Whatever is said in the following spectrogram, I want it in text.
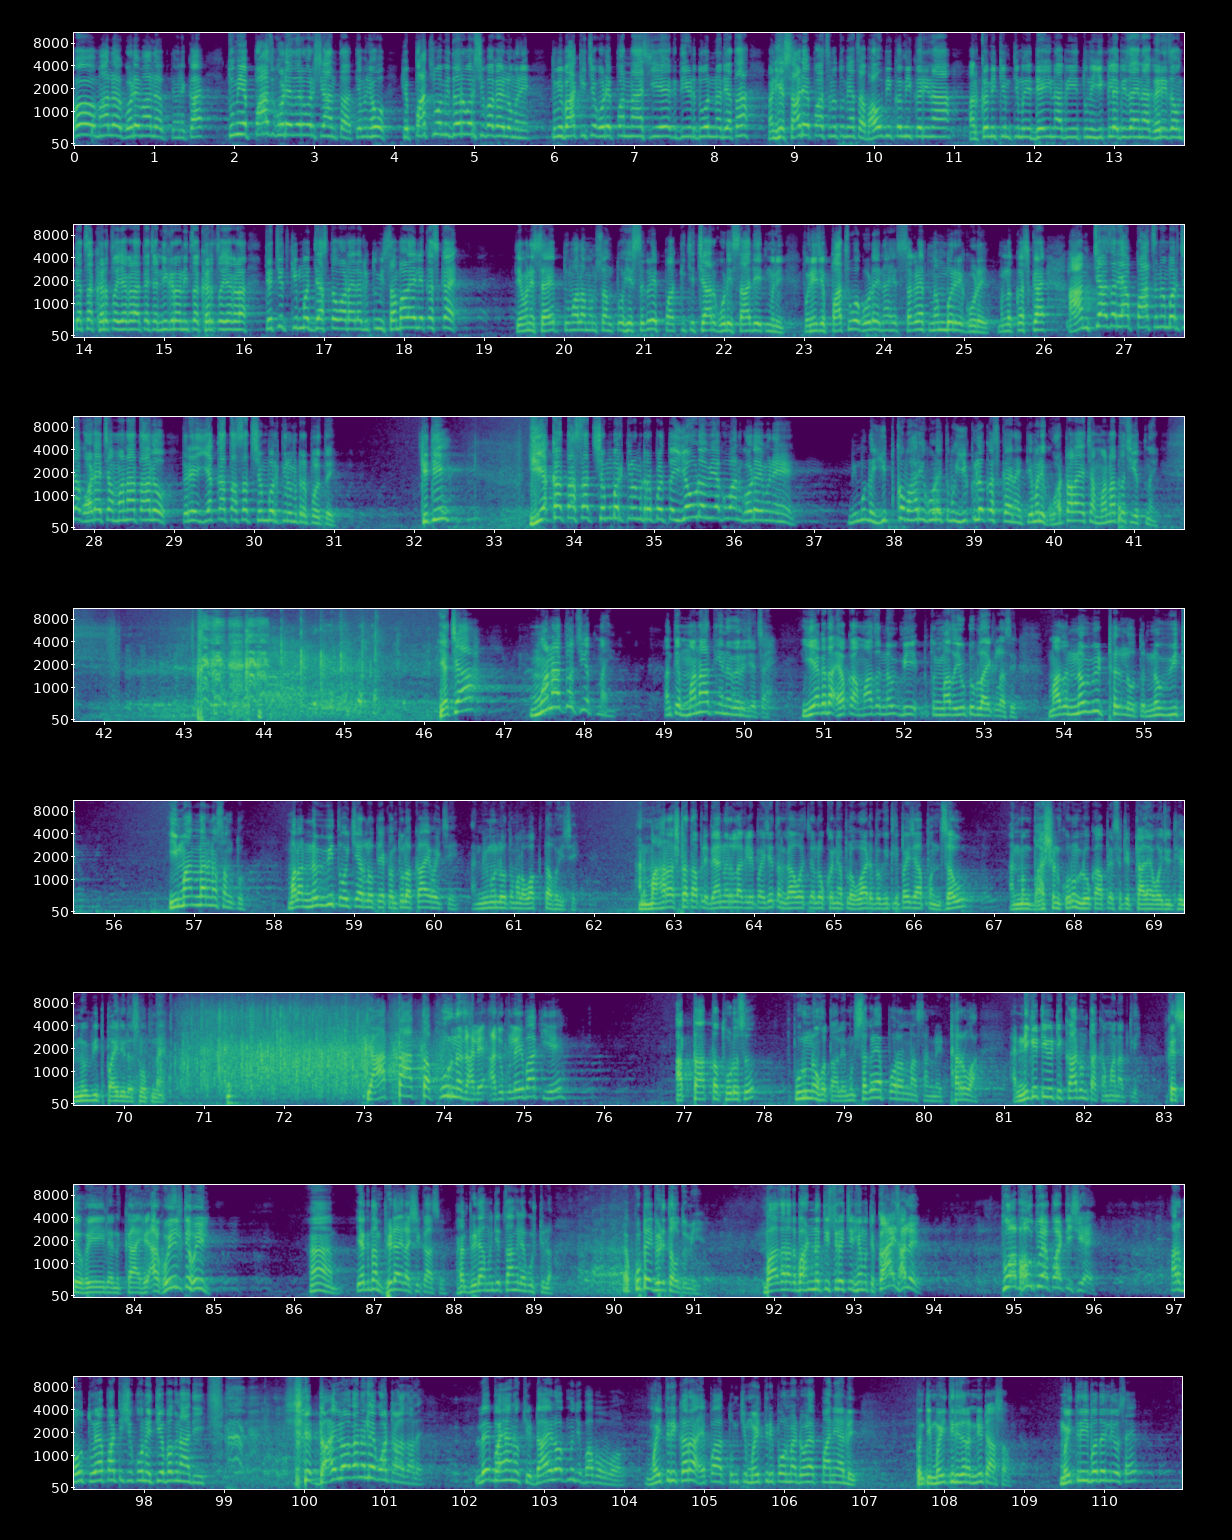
ओ मालक घोडे मालक. ते म्हणे काय? तुम्ही हे पाच घोडे दरवर्षी आणता. ते म्हणे हो हे पाचवं मी दरवर्षी बघायलो म्हणे. तुम्ही बाकीचे घोडे पन्नास एक दीड दोन न देता आणि हे साडेपाचनं तुम्ही याचा भाव बी कमी करीना आणि कमी किमतीमध्ये देईना बी. तुम्ही इकल्या बी जाईना घरी जाऊन त्याचा खर्च वेगळा त्याच्या निगराणीचा खर्च वेगळा. त्याचीच किंमत जास्त वाढायला लागली. तुम्ही सांभाळायले कसं काय? ते म्हणे साहेब तुम्हाला म्हणून सांगतो हे सगळे बाकीचे चार घोडे साधे आहेत म्हणे. पण हे जे पाचवं घोडं आहे ना हे सगळ्यात नंबर एक घोडं आहे. म्हणलं कसं काय? आमच्या जर ह्या पाच नंबरच्या घोड्याच्या मनात आलं तर हे एका तासात शंभर किलोमीटर पळतंय. किती? एका तासात शंभर किलोमीटर पळतं. एवढं वेगवान घोडं आहे म्हणे हे. मी म्हणलं इतकं भारी घोडं आहे तर मग इकलं कसं काय नाही? ते म्हणे घोटाळा याच्या मनातच येत नाही. याच्या मनातच येत नाही. आणि ते मनात येणं गरजेचं आहे. एकदा हो का माझं नव मी तुम्ही माझं यूट्यूबला ऐकलं असेल. माझं नववीत ठरलं होतं नववीत. इमानदारनं सांगतो. मला नववीत विचारलं होतं एका तुला काय व्हायचं आहे आणि मी म्हणलं होतं मला वक्ता व्हायचं आहे आणि महाराष्ट्रात आपले बॅनर लागले पाहिजेत आणि गावातल्या लोकांनी आपलं वाट बघितली पाहिजे. आपण जाऊ आणि मग भाषण करून लोक आपल्यासाठी टाळ्या वाजवत हे नववीत पाहिलेलं स्वप्न आहे. ते आत्ता आत्ता पूर्ण झाले. अजून लय बाकी आहे. आत्ता आत्ता थोडंसं पूर्ण होत आलं म्हणून सगळ्या पोरांना सांगणे ठरवा. आणि निगेटिव्हिटी काढून टाका मनातली. कसं होईल आणि काय होईल अरे होईल ते होईल. हां एकदम भिडायला शिका असं. हां भिडा म्हणजे चांगल्या गोष्टीला. कुठे भिडताव तुम्ही? बाजारात भांडणं तिसऱ्याची हे म्हणते काय झालं तुझा भाऊ तुझ्या पाठीशी आहे. अरे भाऊ तुझ्या पाठीशी कोण आहे? ते बघ ना आधी. डायलॉगानं लय घोटाळा झालाय. लय भयानक डायलॉग म्हणजे बाबा बाबा मैत्री करा. हे पा तुमची मैत्री पाहून माझ्या डोळ्यात पाणी आले पण ती मैत्री जरा नीट असावं. मैत्री बदलली हो साहेब.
